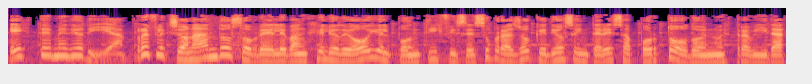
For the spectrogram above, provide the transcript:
este mediodía. Reflexionando sobre el Evangelio de hoy, el pontífice subrayó que Dios se interesa por todo en nuestra vida,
